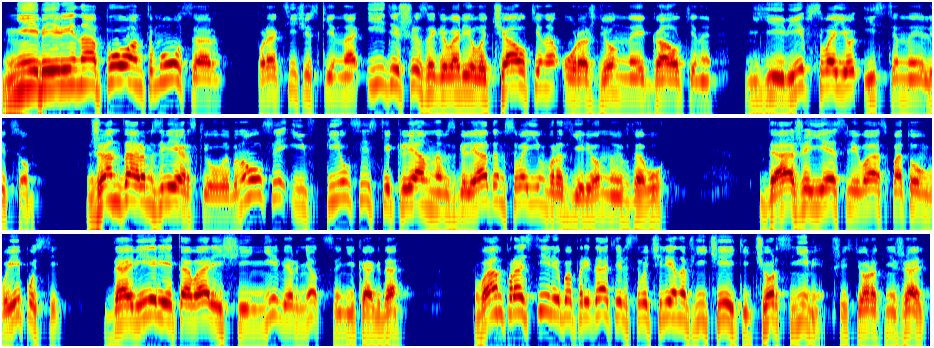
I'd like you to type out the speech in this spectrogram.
«Не бери на понт, мусор!» Практически на идише заговорила Чалкина, урожденная Галкина, явив свое истинное лицо. Жандарм зверски улыбнулся и впился стеклянным взглядом своим в разъяренную вдову. «Даже если вас потом выпустить, доверие товарищей не вернется никогда. Вам простили бы предательство членов ячейки, черт с ними, шестерок не жаль.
